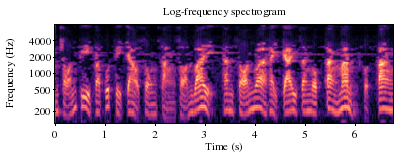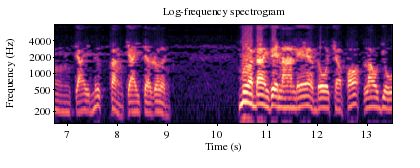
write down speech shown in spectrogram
ำสอนที่พระพุทธเจ้าทรงสั่งสอนไว้ ท่านสอนว่าให้ใจสงบตั้งมั่นก็ตั้งใจนึกตั้งใจเจริญ เมื่อได้เวลาแล้วโดยเฉพาะเราอยู่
